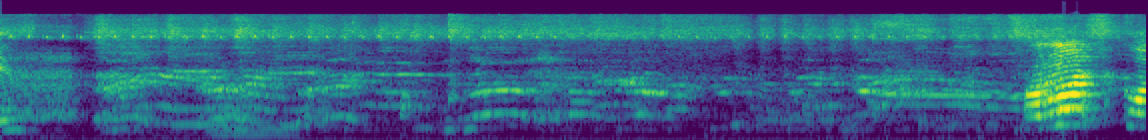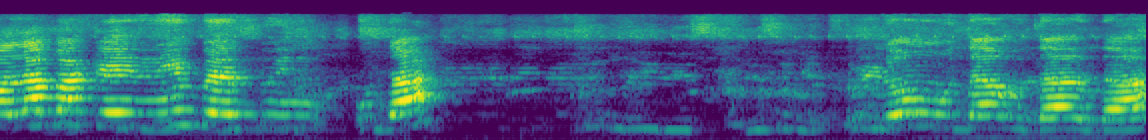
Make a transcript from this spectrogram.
guys. Mama sekolah pakai ini berpin udah. Belum udah udah udah.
